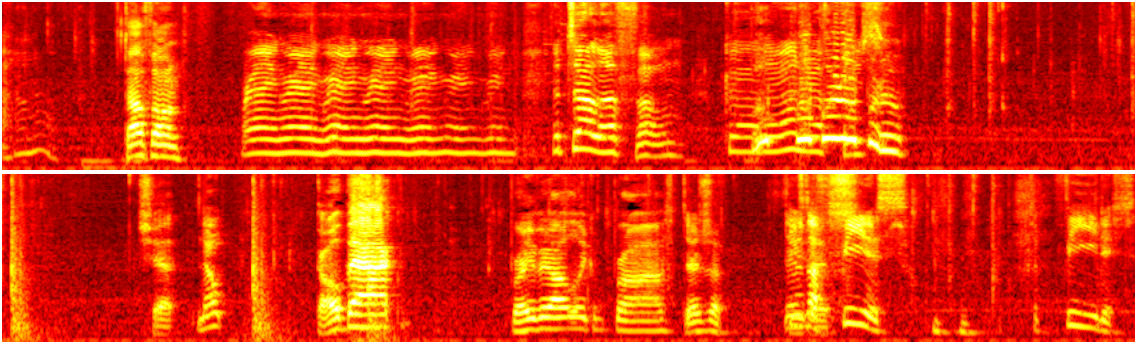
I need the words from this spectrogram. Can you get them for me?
I don't know. Telephone. Ring, ring, ring, ring, ring, ring, ring. The telephone. Boop, boop, boop, boop. Shit. Nope. Go back. Brave it out like a bra. There's a. There's a fetus. fetus. it's a fetus.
